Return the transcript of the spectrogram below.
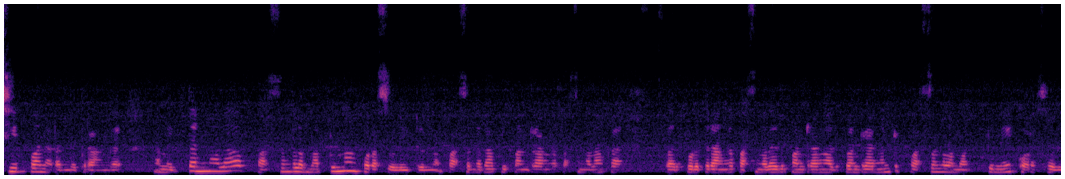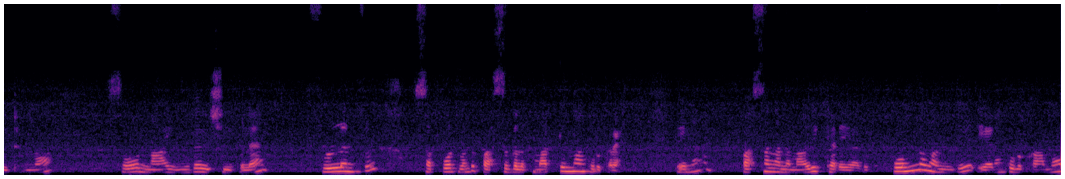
சீப்பாக நடந்துக்கிறாங்க. நம்ம இத்தனை நாளாக பசங்களை மட்டும்தான் குறை சொல்லிட்டு இருந்தோம். பசங்க தான் அப்படி பண்ணுறாங்க பசங்க தான் க வற்புறுத்துறாங்க பசங்க தான் இது பண்ணுறாங்க அது பண்ணுறாங்கன்ட்டு பசங்களை மட்டுமே குறை சொல்லிட்டு இருந்தோம். ஸோ நான் இந்த விஷயத்தில் ஃபுல் அண்ட் ஃபுல் சப்போர்ட் வந்து பசங்களுக்கு மட்டும்தான் கொடுக்குறேன். ஏன்னா பசங்க அந்த மாதிரி கிடையாது. பொண்ணு வந்து இடம் கொடுக்காம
